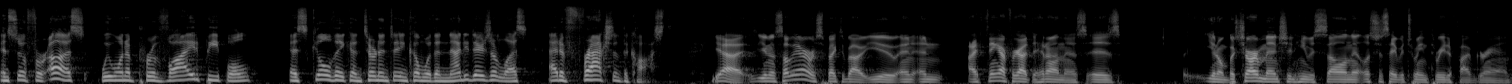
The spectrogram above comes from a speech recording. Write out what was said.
And so for us, we want to provide people a skill they can turn into income within 90 days or less at a fraction of the cost. Yeah, you know something I respect about you, and and I think I forgot to hit on this is, you know, Bashar mentioned he was selling it. Let's just say between three to five grand.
